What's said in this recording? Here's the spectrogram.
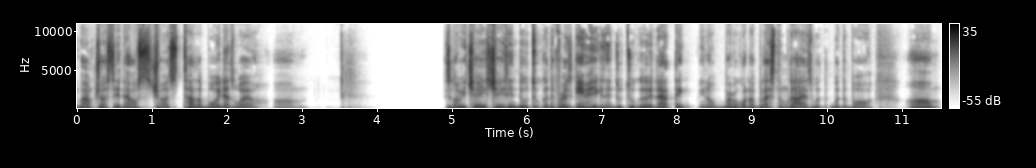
but I don't trust it. I don't trust Tyler Boyd as well. Um, it's gonna be Chase. Chase didn't do too good the first game. Higgins didn't do too good. And I think you know Burrow gonna bless them guys with with the ball. Um,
